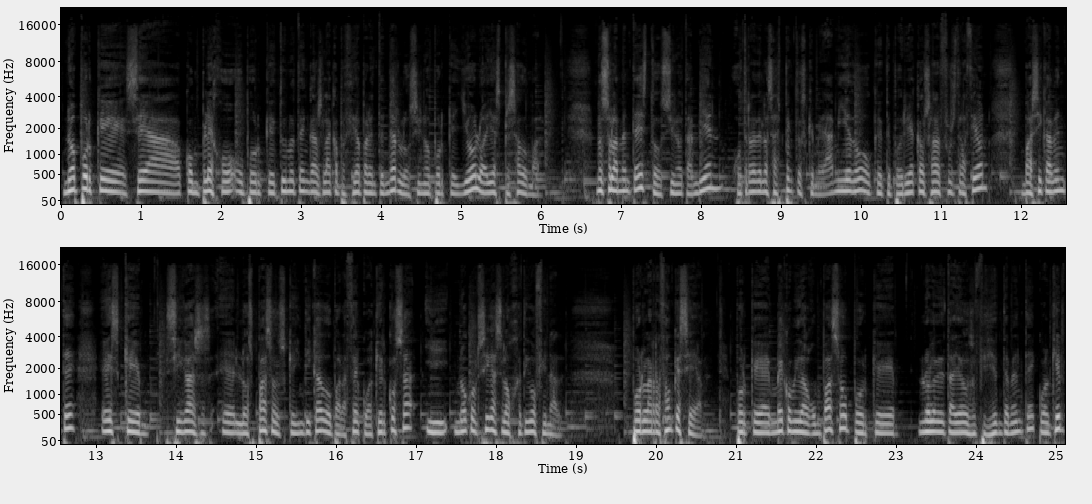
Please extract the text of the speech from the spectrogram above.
No porque sea complejo o porque tú no tengas la capacidad para entenderlo, sino porque yo lo haya expresado mal. No solamente esto, sino también otro de los aspectos que me da miedo o que te podría causar frustración, básicamente es que sigas eh, los pasos que he indicado para hacer cualquier cosa y no consigas el objetivo final. Por la razón que sea, porque me he comido algún paso, porque no lo he detallado suficientemente, cualquier,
